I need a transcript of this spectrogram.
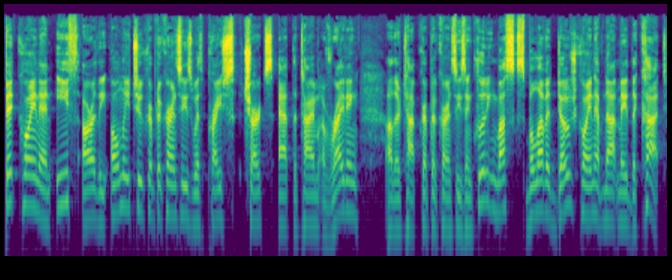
Bitcoin and ETH are the only two cryptocurrencies with price charts at the time of writing. Other top cryptocurrencies, including Musk's beloved Dogecoin, have not made the cut.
